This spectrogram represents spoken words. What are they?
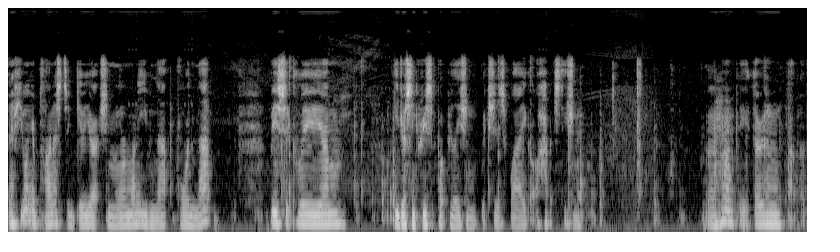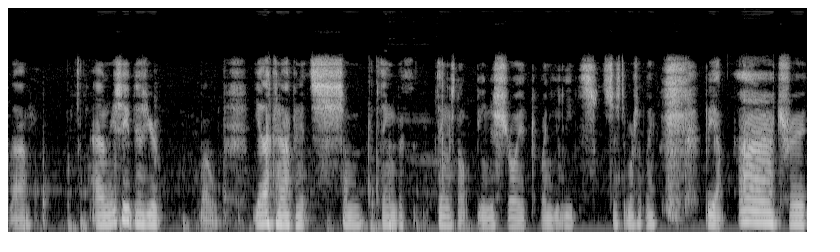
if you want your planets to give you actually more money, even that, more than that, basically, um, you just increase the population, which is why I got a habit station. Uh huh, 8,000, blah blah blah. And you see, this is your. Well, yeah, that can happen. It's something with things not being destroyed when you leave the system or something. But yeah, uh, trade.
